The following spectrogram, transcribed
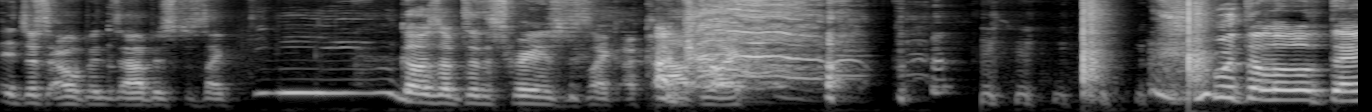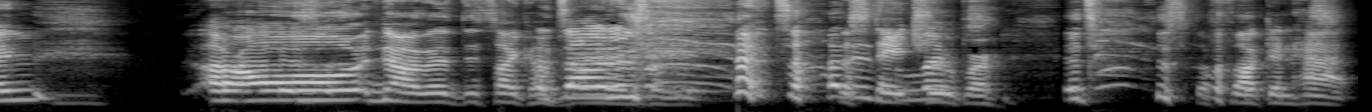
It just opens up. It's just like ding, goes up to the screen. It's just like a cop, like with the little thing. Oh no, it's like a It's on his, the it's on his state lips. trooper, It's on his the fucking hat.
